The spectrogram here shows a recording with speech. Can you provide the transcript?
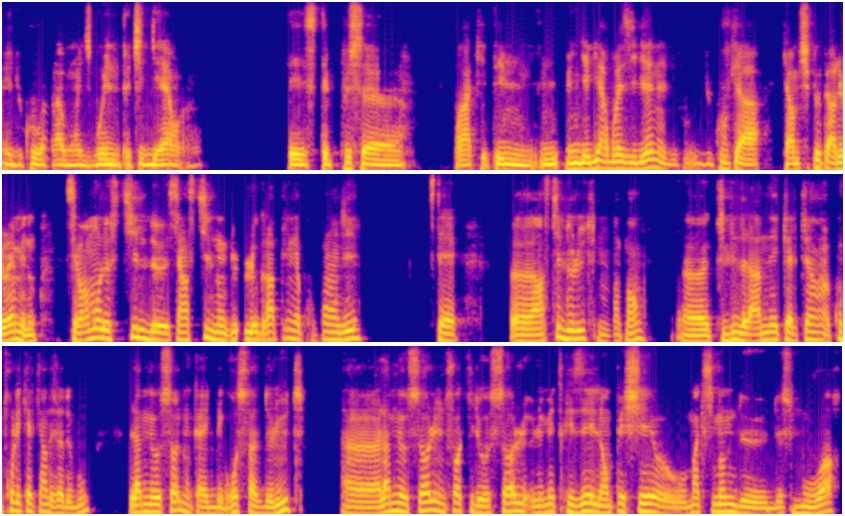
Et du coup, voilà, bon, ils se voyaient une petite guerre. Et c'était plus euh, voilà, qui était une, une, guerre brésilienne et du coup, qui, a, qui a un petit peu perduré. Mais donc c'est vraiment le style de, c'est un style donc le grappling à proprement dit, c'était euh, un style de lutte maintenant euh, qui vise à amener quelqu'un, contrôler quelqu'un déjà debout, l'amener au sol donc avec des grosses phases de lutte, euh, l'amener au sol une fois qu'il est au sol, le maîtriser, l'empêcher au maximum de, se mouvoir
